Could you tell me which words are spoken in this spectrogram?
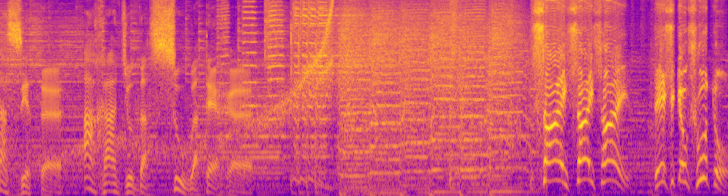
Gazeta, a rádio da sua terra. Sai, sai, sai! Deixa que eu chuto!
